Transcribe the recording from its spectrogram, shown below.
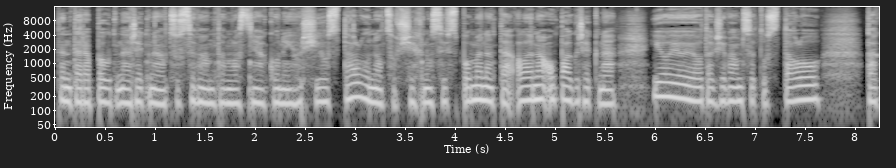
ten terapeut neřekne, co se vám tam vlastně jako nejhoršího stalo, na co všechno si vzpomenete, ale naopak řekne, jo, jo, jo, takže vám se to stalo, tak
